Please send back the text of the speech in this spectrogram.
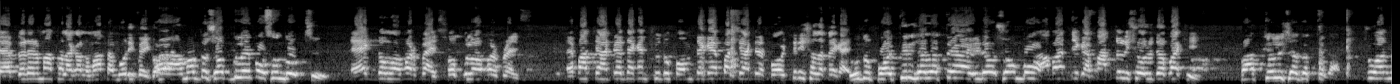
অ্যাপডেটের মাথা লাগানো মাথা মডিফাই করা। আমার তো সবগুলোই পছন্দ হচ্ছে। একদম অফার প্রাইস সবগুলো অফার প্রাইস অ্যাপাচি আটের দেখেন শুধু কম থেকে অ্যাপাচি আটের পঁয়ত্রিশ হাজার টাকায়। শুধু পঁয়ত্রিশ হাজার টাকা এটাও সম্ভব। আবার ঠিক পাঁচচল্লিশ হলুদ পাখি। পাঁচচল্লিশ হাজার টাকা। চুয়ান্ন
